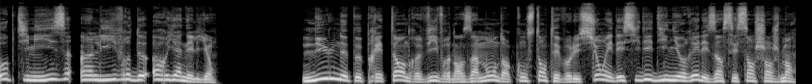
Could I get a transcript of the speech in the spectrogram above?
Optimise, un livre de Oriane Elion. Nul ne peut prétendre vivre dans un monde en constante évolution et décider d'ignorer les incessants changements.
